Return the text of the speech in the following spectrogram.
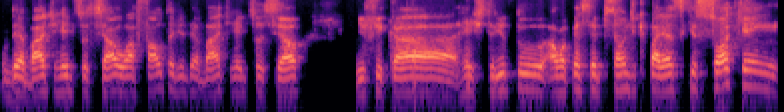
o debate em rede social ou a falta de debate em rede social e ficar restrito a uma percepção de que parece que só quem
